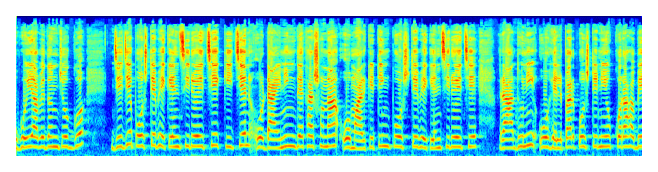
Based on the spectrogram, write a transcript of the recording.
উভয়ই আবেদনযোগ্য। যে যে পোস্টে ভ্যাকেন্সি রয়েছে, কিচেন ও ডাইনিং দেখাশোনা ও মার্কেটিং পোস্টে ভ্যাকেন্সি রয়েছে, রাঁধুনি ও হেল্পার পোস্টে নিয়োগ করা হবে,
